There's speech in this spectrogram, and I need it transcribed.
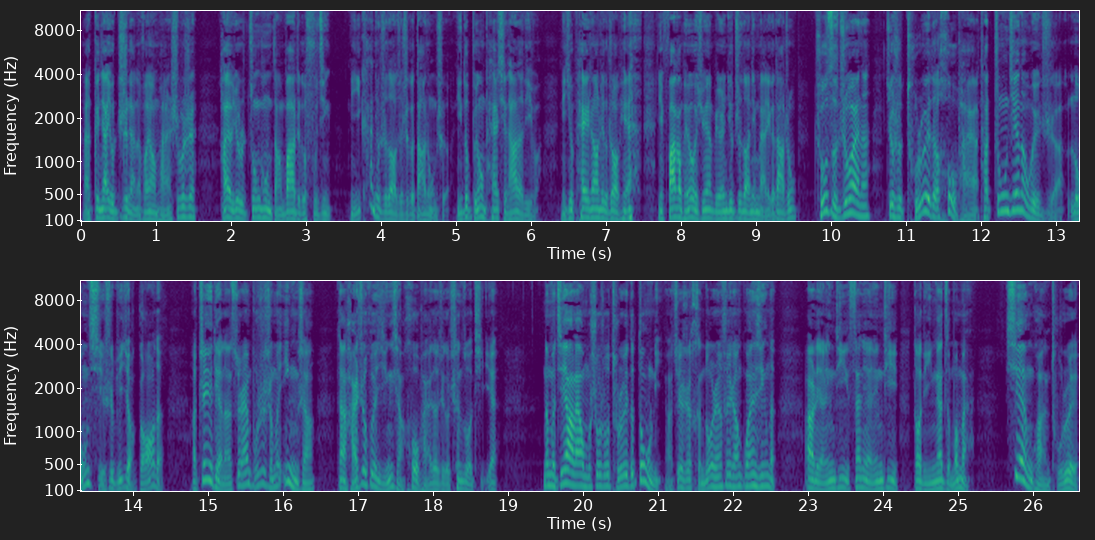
啊，更加有质感的方向盘，是不是？还有就是中控挡把这个附近，你一看就知道这是个大众车，你都不用拍其他的地方。你就拍一张这个照片，你发个朋友圈，别人就知道你买了一个大众。除此之外呢，就是途锐的后排啊，它中间的位置啊，隆起是比较高的啊。这一点呢，虽然不是什么硬伤，但还是会影响后排的这个乘坐体验。那么接下来我们说说途锐的动力啊，这是很多人非常关心的，2.0T、3.0T 到底应该怎么买？现款途锐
